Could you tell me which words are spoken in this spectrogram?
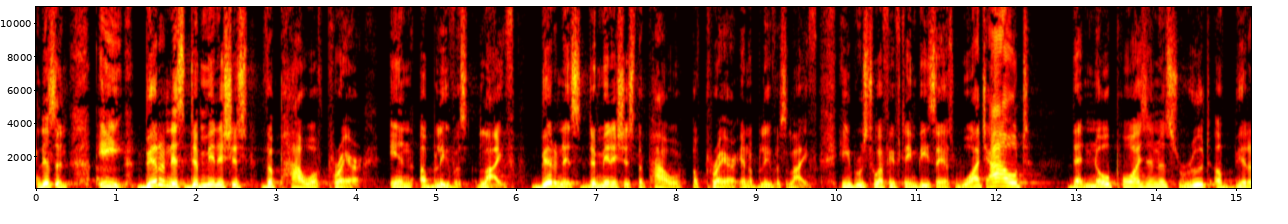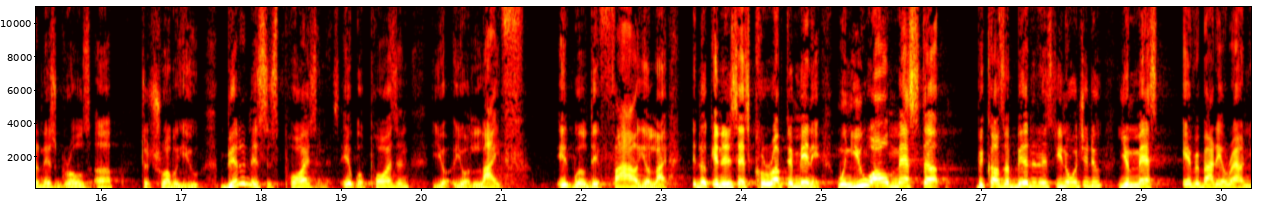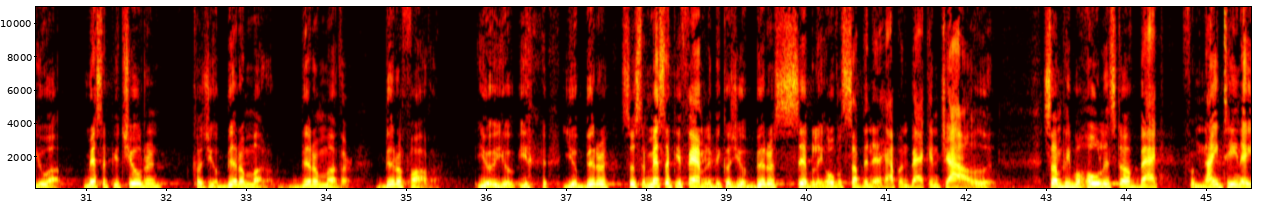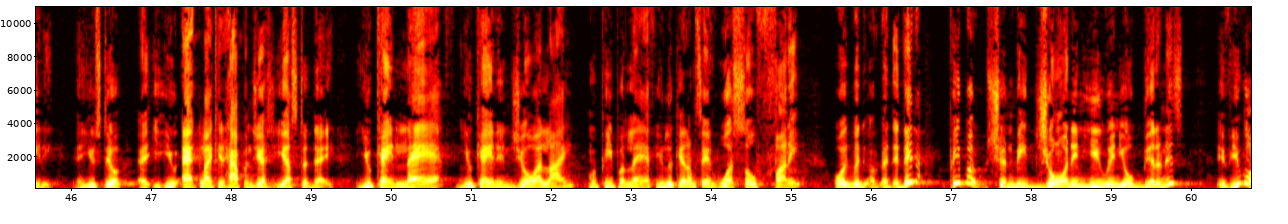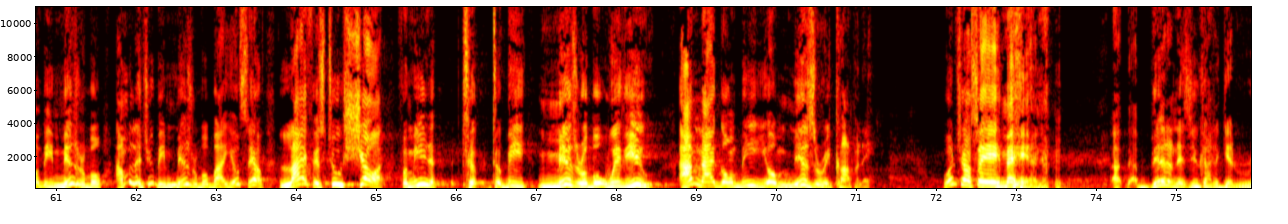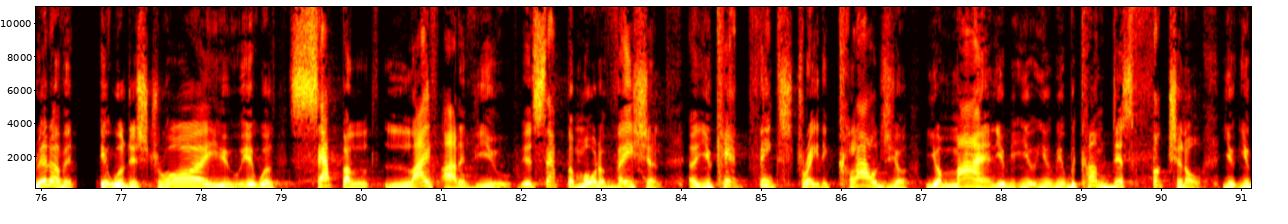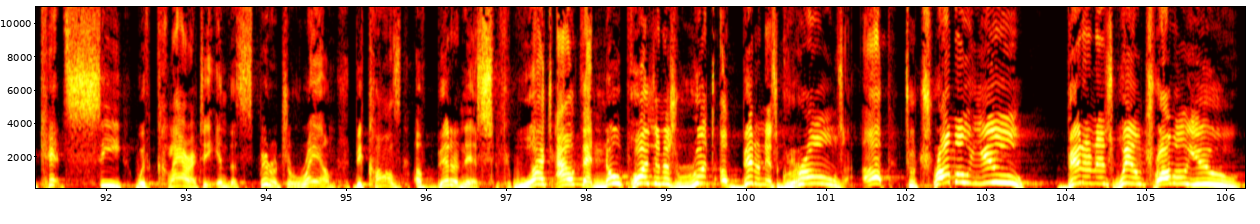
Listen, E, bitterness diminishes the power of prayer in a believer's life. Bitterness diminishes the power of prayer in a believer's life. Hebrews 12 15b says, Watch out that no poisonous root of bitterness grows up to trouble you. Bitterness is poisonous, it will poison your, your life. It will defile your life. Look, and it says corrupted many. When you all messed up because of bitterness, you know what you do? You mess everybody around you up. Mess up your children because you're a bitter mother, bitter mother, bitter father. You're, you're, you're, you're a bitter sister. Mess up your family because you're a bitter sibling over something that happened back in childhood. Some people holding stuff back from 1980, and you still uh, you act like it happened just yesterday. You can't laugh. You can't enjoy life. When people laugh, you look at them saying, "What's so funny?" Or uh, they people shouldn't be joining you in your bitterness. If you're going to be miserable, I'm going to let you be miserable by yourself. Life is too short for me to, to, to be miserable with you. I'm not going to be your misery company. What y'all say, amen? uh, uh bitterness, you got to get rid of it. It will destroy you. It will sap the life out of you. It sap the motivation uh, you can't think straight. It clouds your, your mind. You, you, you, you become dysfunctional. You, you can't see with clarity in the spiritual realm because of bitterness. Watch out that no poisonous root of bitterness grows up to trouble you. Bitterness will trouble you,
